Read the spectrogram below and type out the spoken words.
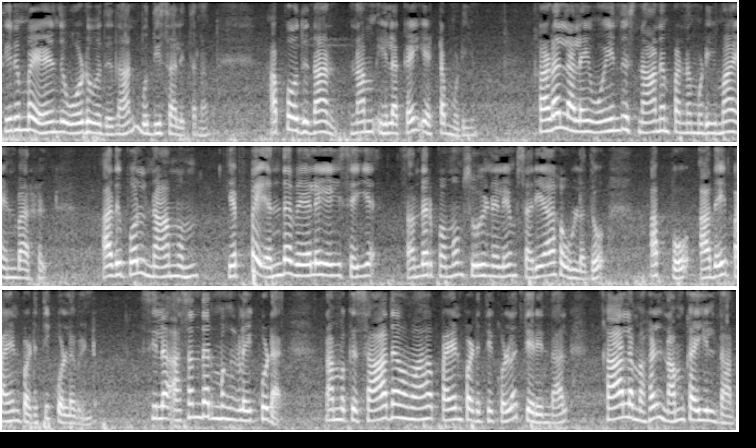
திரும்ப எழுந்து ஓடுவதுதான் புத்திசாலித்தனம். அப்போதுதான் நம் இலக்கை எட்ட முடியும். கடல் அலை ஓய்ந்து ஸ்நானம் பண்ண முடியுமா என்பார்கள். அதுபோல் நாமும் எப்போ எந்த வேலையை செய்ய சந்தர்ப்பமும் சூழ்நிலையும் சரியாக உள்ளதோ அப்போ அதை பயன்படுத்தி கொள்ள வேண்டும். சில அசந்தர்ப்பங்களை கூட நமக்கு சாதகமாக பயன்படுத்தி கொள்ள தெரிந்தால் காலமகள் நம் கையில்தான்.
